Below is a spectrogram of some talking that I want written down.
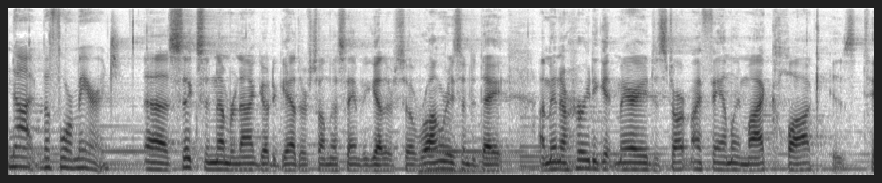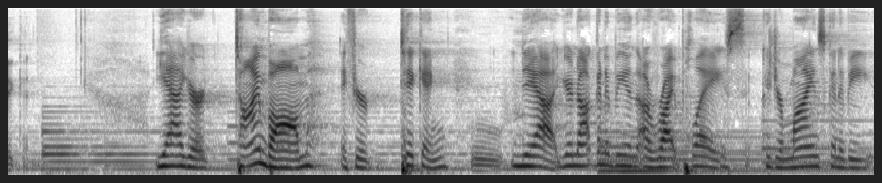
not before marriage. Uh, six and number nine go together, so I'm going to say them together. So, wrong reason to date. I'm in a hurry to get married, to start my family. My clock is ticking. Yeah, your time bomb, if you're ticking, Ooh. yeah, you're not going to be in a right place because your mind's going to be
